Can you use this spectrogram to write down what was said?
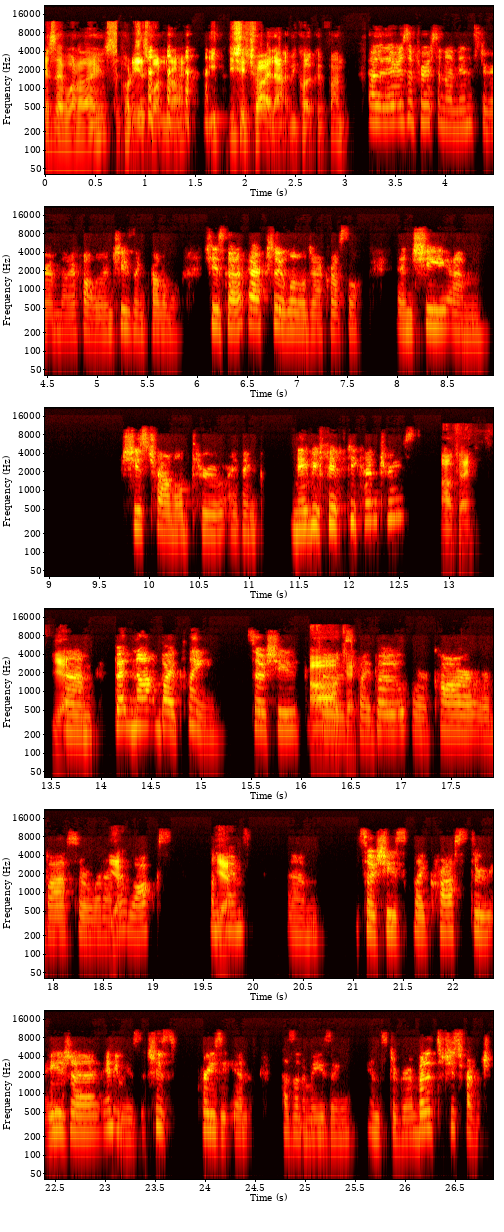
Is there one of those? There probably is one, right? you, you, should try that. It'd be quite good fun. Oh, there's a person on Instagram that I follow, and she's incredible. She's got actually a little Jack Russell, and she um she's traveled through I think maybe 50 countries. Okay. Yeah. Um, but not by plane. So she oh, goes okay. by boat or car or bus or whatever, yeah. walks sometimes. Yeah. Um, so she's like crossed through Asia. Anyways, she's crazy and has an amazing Instagram, but it's she's French.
